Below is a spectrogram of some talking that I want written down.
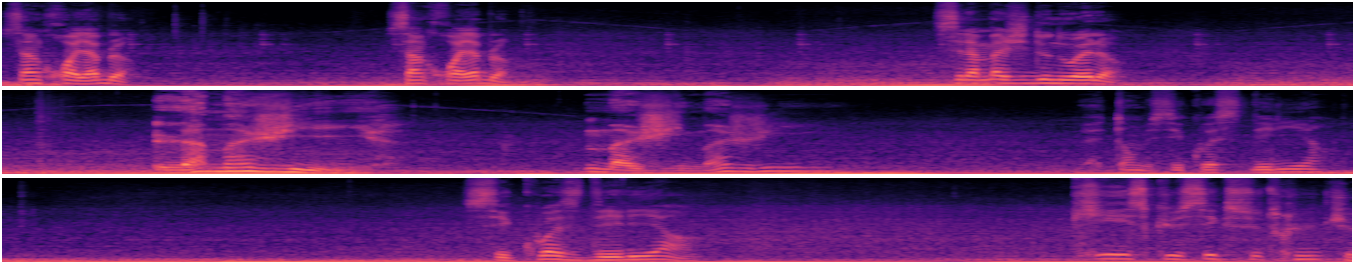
C'est incroyable. C'est incroyable. C'est la magie de Noël. La magie. Magie, magie. Mais attends, mais c'est quoi ce délire? C'est quoi ce délire? Qu'est-ce que c'est que ce truc?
